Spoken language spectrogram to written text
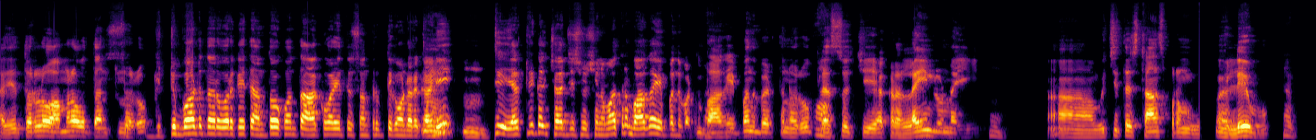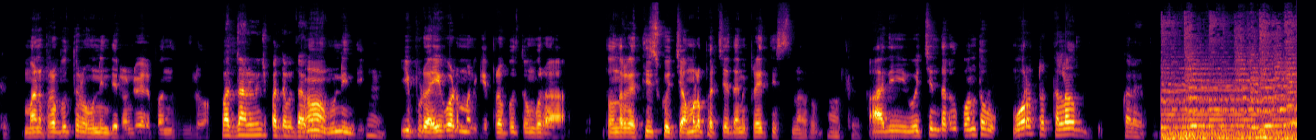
అది త్వరలో అమలు అవుద్ది అంటున్నారు. గిట్టుబాటు ధర వరకు అయితే అంతో కొంత ఆకు రైతు సంతృప్తిగా ఉండరు కానీ. ఎలక్ట్రికల్ ఛార్జెస్ విషయంలో మాత్రం బాగా ఇబ్బంది పడుతున్నారు. బాగా ఇబ్బంది పెడుతున్నారు. ప్లస్ వచ్చి అక్కడ లైన్లు ఉన్నాయి. ఉచిత ట్రాన్స్ఫరం లేవు. మన ప్రభుత్వంలో ఉన్నింది రెండు వేల పంతొమ్మిదిలో. పద్నాలుగు నుంచి ఉన్నింది. ఉమ్. ఇప్పుడు అవి కూడా మనకి ప్రభుత్వం కూడా తొందరగా తీసుకొచ్చి అమలు పరిచేదానికి ప్రయత్నిస్తున్నారు. అది వచ్చిన తర్వాత కొంత ఊరట కలగదు కలుగుతుంది.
